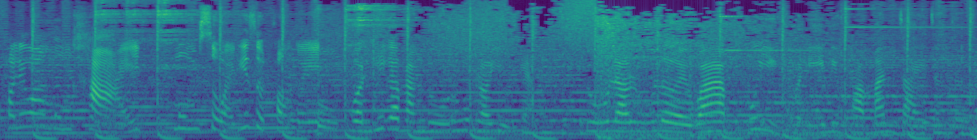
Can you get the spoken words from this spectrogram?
เขาเรียกว่ามุมขายมุมสวยที่สุดของตัวเอง คนที่กำลังดูรูปเราอยู่เนี่ยดูแล้วรู้เลยว่าผู้หญิงคนนี้มีความมั่นใจจังเลย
